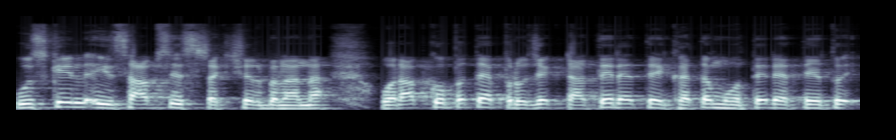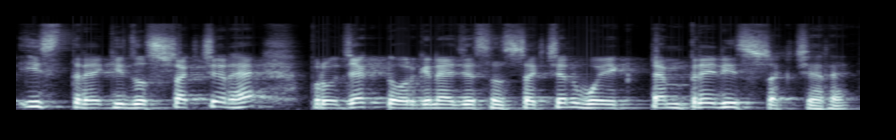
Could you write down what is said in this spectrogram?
उसके हिसाब से स्ट्रक्चर बनाना। और आपको पता है, प्रोजेक्ट आते रहते हैं, खत्म होते रहते हैं तो इस तरह की जो स्ट्रक्चर है, प्रोजेक्ट ऑर्गेनाइजेशन स्ट्रक्चर, वो एक टेम्परेरी स्ट्रक्चर है।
